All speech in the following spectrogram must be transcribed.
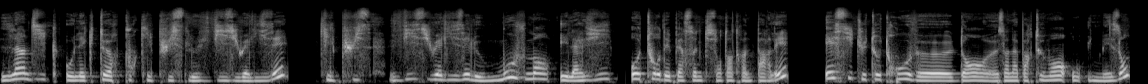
l'indiques au lecteur pour qu'il puisse le visualiser qu'il puisse visualiser le mouvement et la vie autour des personnes qui sont en train de parler. Et si tu te trouves euh, dans euh, un appartement ou une maison,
